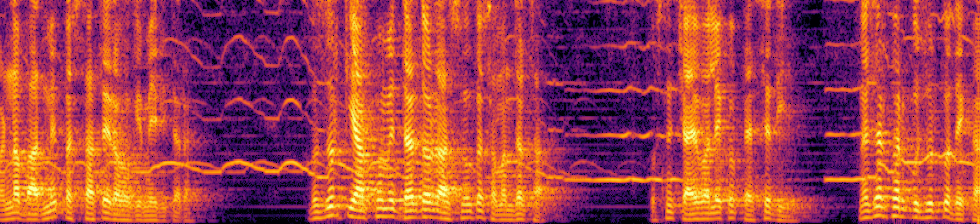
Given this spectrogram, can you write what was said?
वरना बाद में पछताते रहोगे मेरी तरह। बुज़ुर्ग की आँखों में दर्द और आंसुओं का समंदर था। उसने चाय वाले को पैसे दिए। नज़र भर बुज़ुर्ग को देखा।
